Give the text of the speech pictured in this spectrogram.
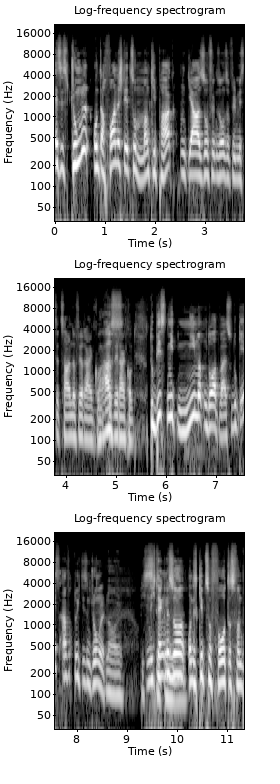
es ist Dschungel und da vorne steht so Monkey Park und ja, so viel, so und so viel müsst ihr zahlen dafür reinkommen, Was? dass ihr reinkommt. Du bist mit niemandem dort, weißt du, du gehst einfach durch diesen Dschungel. Lol. Bist Und ich denke mir so, und es gibt so Fotos von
